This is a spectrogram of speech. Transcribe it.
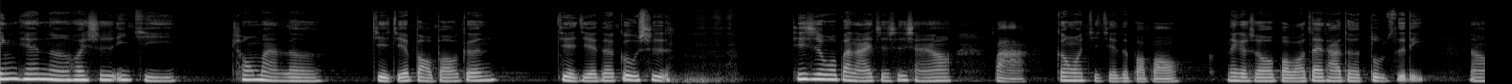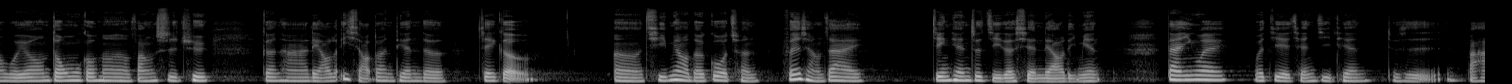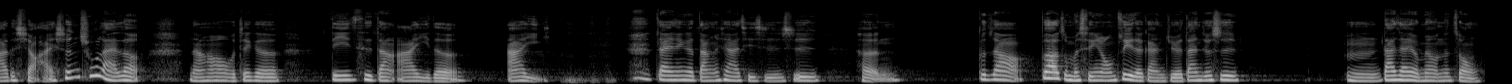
今天呢，会是一集充满了姐姐宝宝跟姐姐的故事。其实我本来只是想要把跟我姐姐的宝宝，那个时候宝宝在她的肚子里，然后我用动物沟通的方式去跟她聊了一小段天的这个嗯、奇妙的过程，分享在今天这集的闲聊里面。但因为我姐前几天就是把她的小孩生出来了，然后我这个第一次当阿姨的阿姨，在那个当下其实是很不知道不知道怎么形容自己的感觉，但就是嗯，大家有没有那种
